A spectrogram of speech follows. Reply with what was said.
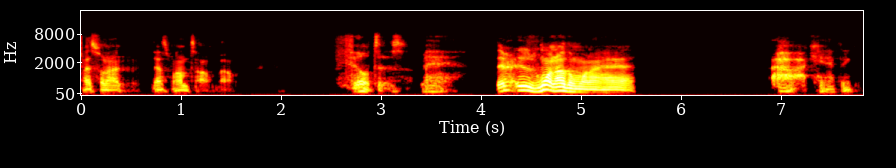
That's what I, that's what I'm talking about. Filters, man. There, there was one other one I had. Oh, I can't think of it.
